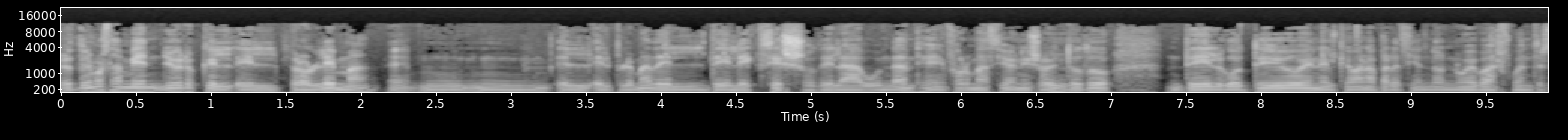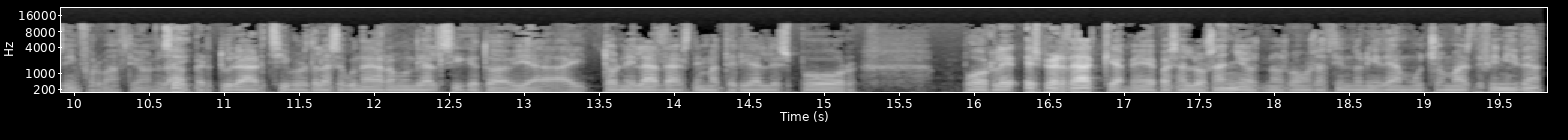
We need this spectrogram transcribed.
pero tenemos también yo creo que el, problema eh, mm, el, problema del, del, exceso de la abundancia de información y sobre mm. todo del goteo en el que van apareciendo nuevas fuentes de información. La apertura de archivos de la Segunda Guerra Mundial sí que todavía hay toneladas de materiales por, por Es verdad que a medida que pasan los años nos vamos haciendo una idea mucho más definida,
